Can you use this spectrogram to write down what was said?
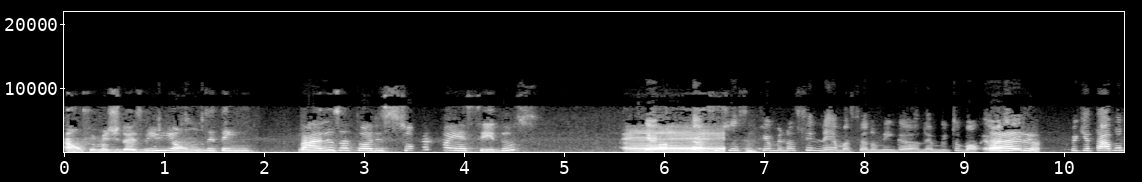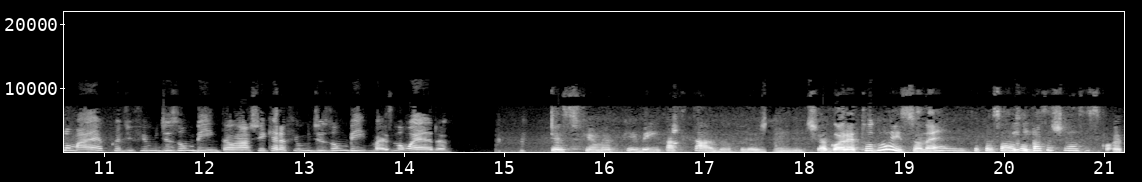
É um filme de 2011 e tem hum. vários atores super conhecidos. É... Eu, eu, assisti esse filme no cinema, se eu não me engano. É muito bom. Eu Sério? Achei... Porque tava numa época de filme de zumbi, então eu achei que era filme de zumbi, mas não era. Esse filme eu fiquei bem impactada. Eu falei, gente, agora é tudo isso, né? O pessoal só tá assistindo essas coisas.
